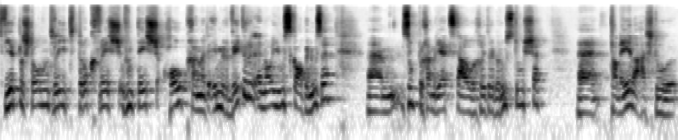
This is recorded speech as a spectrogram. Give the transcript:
Die Viertelstunde liegt druckfrisch auf dem Tisch. Hope kommen immer wieder eine neue Ausgabe raus. Ähm, super, können wir jetzt auch ein bisschen darüber austauschen. Äh, Tanela, hast du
